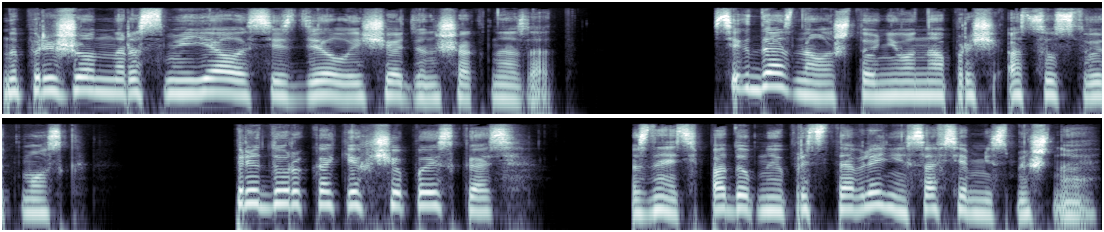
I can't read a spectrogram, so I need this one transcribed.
Напряженно рассмеялась и сделала еще один шаг назад. Всегда знала, что у него напрочь отсутствует мозг. Придурок каких еще поискать. Знаете, подобное представление совсем не смешное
